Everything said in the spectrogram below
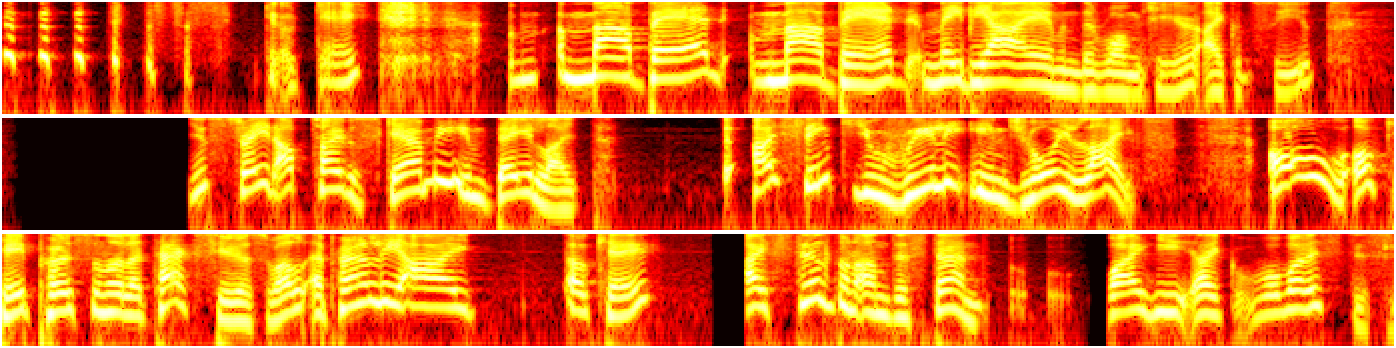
okay. M- My bad, my bad. Maybe I am in the wrong here. I could see it. You straight up try to scare me in daylight. I think you really enjoy life. Oh, okay, personal attacks here as well. Apparently I... Okay. I still don't understand why he... Like, what is this?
